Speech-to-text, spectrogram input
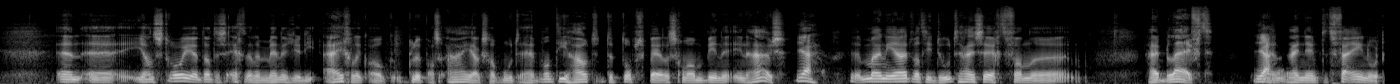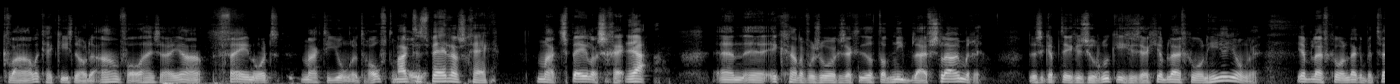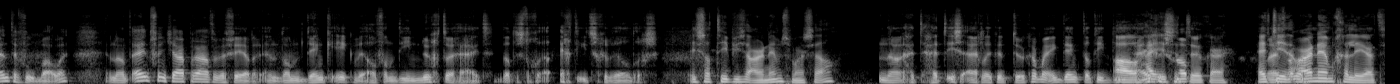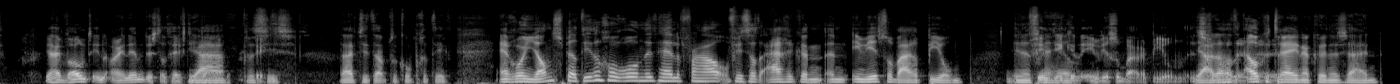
En eh, Jan Strooijer, dat is echt wel een manager die eigenlijk ook een club als Ajax had moeten hebben. Want die houdt de topspelers gewoon binnen in huis. Ja, Het maakt niet uit wat hij doet. Hij zegt van, eh, hij blijft. Ja. En hij neemt het Feyenoord kwalijk. Hij kiest nou de aanval. Hij zei, ja, Feyenoord maakt die jongen het hoofd op. maakt de spelers gek. maakt spelers gek. Ja, En eh, ik ga ervoor zorgen zegt hij, dat dat niet blijft sluimeren. Dus ik heb tegen Zuruki gezegd, je blijft gewoon hier, jongen. Je blijft gewoon lekker bij Twente voetballen. En aan het eind van het jaar praten we verder. En dan denk ik wel van die nuchterheid. Dat is toch wel echt iets geweldigs. is dat typisch Arnhems, Marcel? Nou, het, het is eigenlijk een tukker. Maar ik denk dat hij die Oh, hij is een tukker. Heeft hij in Arnhem geleerd? Ja, hij woont in Arnhem, dus dat heeft hij Ja, daar precies. Daar heeft hij het op de kop getikt. En Ron Jan, speelt hij nog een rol in dit hele verhaal? Of is dat eigenlijk een, een inwisselbare pion in het Vind geheel? ik een inwisselbare pion. Het Ja, dat had elke eh, trainer kunnen zijn.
